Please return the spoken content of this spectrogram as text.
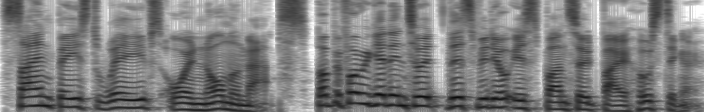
sine-based waves, or normal maps. But before we get into it, this video is sponsored by Hostinger.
